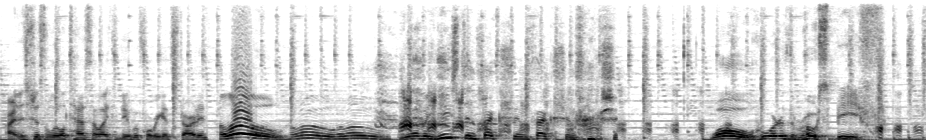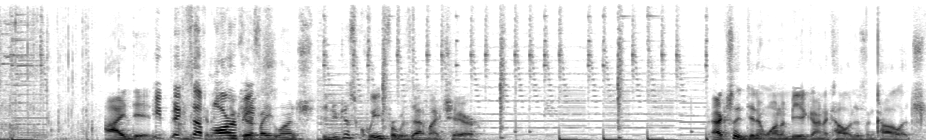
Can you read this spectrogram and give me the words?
All right, this is just a little test I like to do before we get started. Hello, hello, hello. You have a yeast infection, infection, infection. Whoa, who ordered the roast beef? I did. He picks up kidding. Do you care if I eat lunch? Did you just queef or was that my chair? Actually didn't want to be a gynecologist in college,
